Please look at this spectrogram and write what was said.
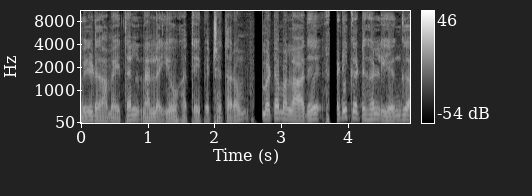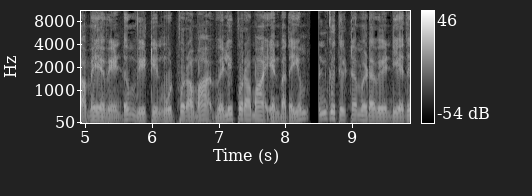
வீடு அமைத்தல் நல்ல யோகத்தை பெற்றுத்தரும். மட்டுமல்லாது அடிக்கட்டுகள் எங்கு அமைய வேண்டும்? வீட்டின் உட்புறமா வெளிப்புறமா என்பதையும் நன்கு திட்டமிட வேண்டியது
